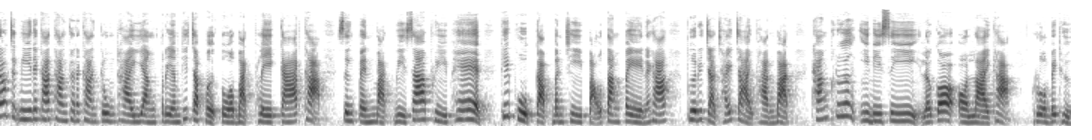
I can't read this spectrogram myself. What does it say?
นอกจากนี้นะคะทางธนาคารกรุงไทยยังเตรียมที่จะเปิดตัวบัตรเพลย์การ์ดค่ะ ซึ่งเป็นบัตรวีซ่าพรีเพดที่ผูกกับบัญชีเป๋าตังเปนะคะ เพื่อที่จะใช้จ่ายผ่านบัตร ทั้งเครื่อง EDC แล้วก็ออนไลน์ค่ะ รวมไปถึง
